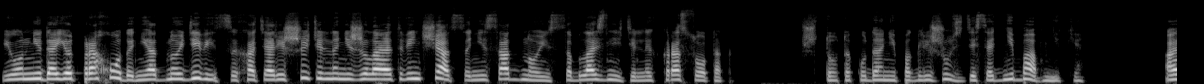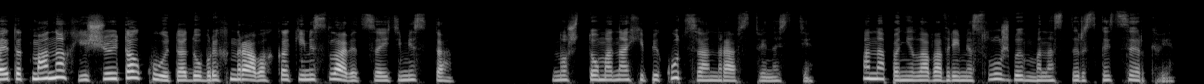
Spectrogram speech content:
и он не дает прохода ни одной девице, хотя решительно не желает венчаться ни с одной из соблазнительных красоток. Что-то, куда ни погляжу, здесь одни бабники. А этот монах еще и толкует о добрых нравах, какими славятся эти места. Но что монахи пекутся о нравственности — она поняла во время службы в монастырской церкви.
